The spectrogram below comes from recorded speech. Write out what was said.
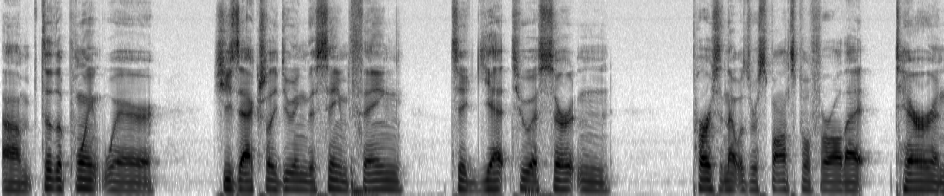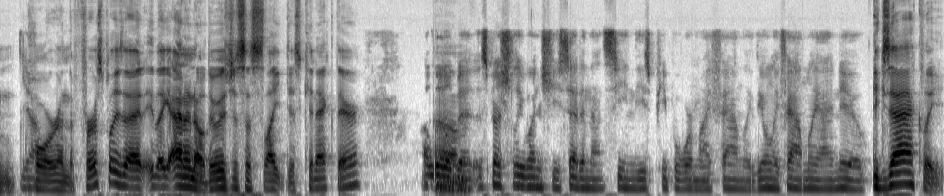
um, to the point where she's actually doing the same thing to get to a certain person that was responsible for all that terror and Yeah. horror in the first place. I, like I don't know, there was just a slight disconnect there. A little Um, bit, especially when she said in that scene, "These people were my family, the only family I knew." Exactly,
